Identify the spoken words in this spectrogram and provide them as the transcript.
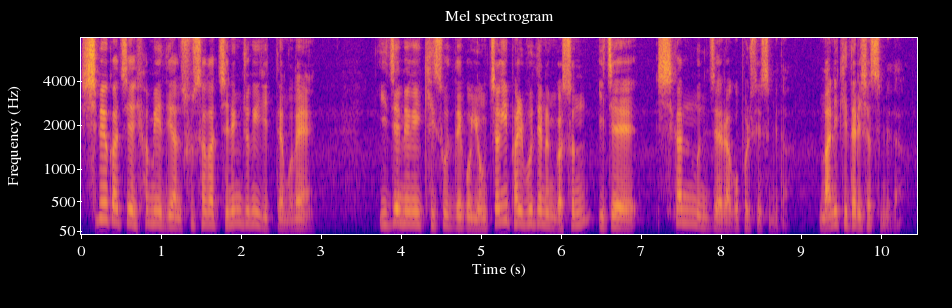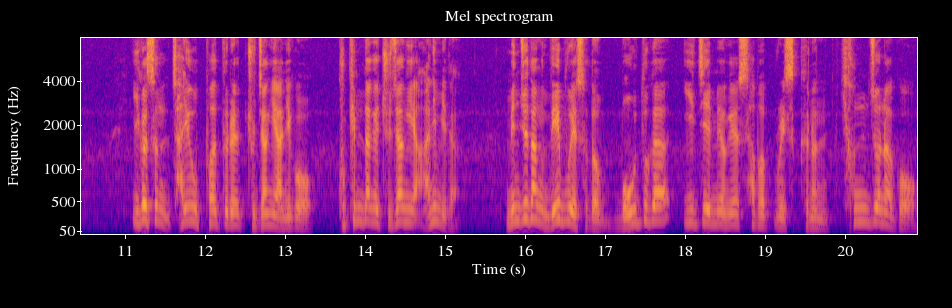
10여 가지의 혐의에 대한 수사가 진행 중이기 때문에 이재명이 기소되고 영장이 발부되는 것은 이제 시간 문제라고 볼 수 있습니다. 많이 기다리셨습니다. 이것은 자유우파들의 주장이 아니고 국힘당의 주장이 아닙니다. 민주당 내부에서도 모두가 이재명의 사법 리스크는 현존하고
